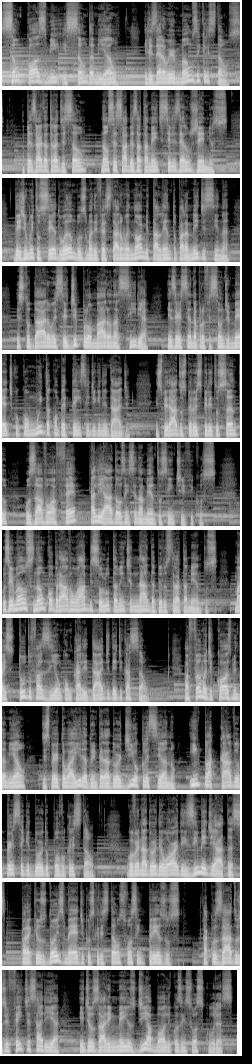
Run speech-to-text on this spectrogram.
São Cosme e São Damião. Eles eram irmãos e cristãos. Apesar da tradição, não se sabe exatamente se eles eram gêmeos. Desde muito cedo, ambos manifestaram um enorme talento para a medicina. Estudaram e se diplomaram na Síria, exercendo a profissão de médico com muita competência e dignidade. Inspirados pelo Espírito Santo, usavam a fé aliada aos ensinamentos científicos. Os irmãos não cobravam absolutamente nada pelos tratamentos, mas tudo faziam com caridade e dedicação. A fama de Cosme e Damião despertou a ira do imperador Diocleciano, implacável perseguidor do povo cristão. O governador deu ordens imediatas para que os dois médicos cristãos fossem presos, acusados de feitiçaria e de usarem meios diabólicos em suas curas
